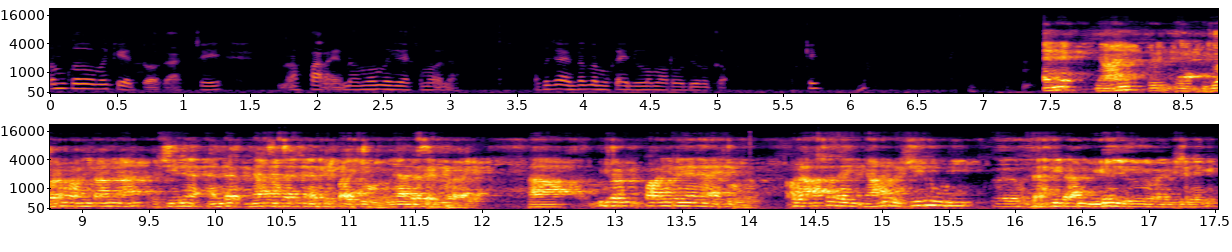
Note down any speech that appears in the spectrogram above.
നമുക്കതൊന്ന് കേട്ടു നോക്കാം അക്ഷയ് പറയണമെന്നൊന്ന് കേൾക്കണമല്ലോ. അത് കഴിഞ്ഞിട്ട് നമുക്ക് അതിനുള്ള മറുപടി കൊടുക്കാം. ഓക്കെ ഞാൻ ഞാൻ ഞാൻ ബിജോട് പറഞ്ഞിട്ട് ഞാൻ അയച്ചു അപ്പോൾ ലാസ്റ്റ് ഞാൻ റഷീദ് കൂടി വീഡിയോ ചെയ്തു മനുഷ്യനിലേക്ക്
